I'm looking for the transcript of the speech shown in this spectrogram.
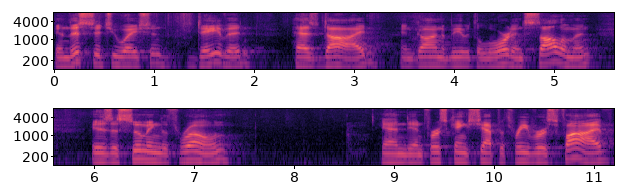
In this situation, David has died and gone to be with the Lord, and Solomon is assuming the throne. And in 1 Kings chapter 3, verse 5,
